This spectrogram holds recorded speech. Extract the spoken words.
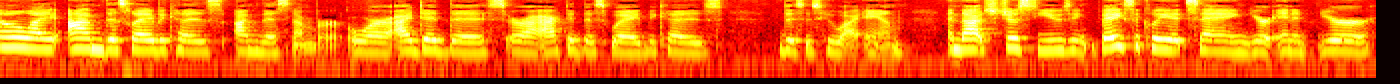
oh I, i'm this way because i'm this number or i did this or i acted this way because this is who i am. And that's just using basically it's saying your in your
